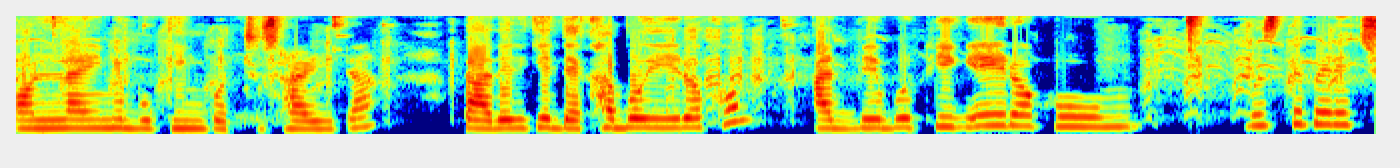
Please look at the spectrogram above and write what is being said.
অনলাইনে বুকিং করছ শাড়িটা, তাদেরকে দেখাবো এইরকম আর দেবো ঠিক এইরকম। বুঝতে পেরেছ?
